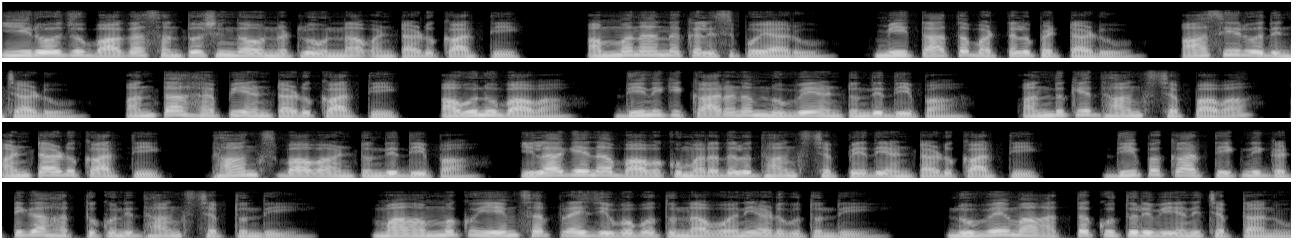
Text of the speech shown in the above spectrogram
ఈ రోజు బాగా సంతోషంగా ఉన్నట్లు ఉన్నావంటాడు కార్తీక్. అమ్మనాన్న కలిసిపోయారు. మీ తాత బట్టలు పెట్టాడు. ఆశీర్వదించాడు. అంతా హ్యాపీ అంటాడు కార్తీక్. అవును బావా దీనికి కారణం నువ్వే అంటుంది దీప. అందుకే థాంక్స్ చెప్పావా? అంటాడు కార్తీక్. థాంక్స్ బావా అంటుంది దీప. ఇలాగేనా బావకు మరదలు థాంక్స్ చెప్పేది అంటాడు కార్తీక్. దీప కార్తీక్ని గట్టిగా హత్తుకుని థాంక్స్ చెప్తుంది. మా అమ్మకు ఏం సర్ప్రైజ్ ఇవ్వబోతున్నావు అని అడుగుతుంది. నువ్వే మా అత్త కూతురివి అని చెప్తాను.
